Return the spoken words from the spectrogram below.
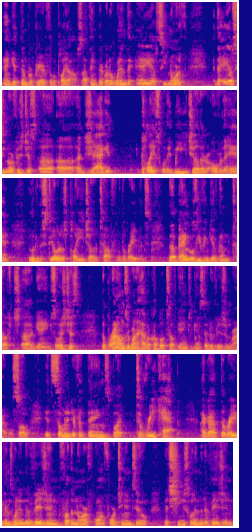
and get them prepared for the playoffs. I think they're going to win the AFC North. The AFC North is just a, a, a jagged place where they beat each other over the head. You look at the Steelers play each other tough with the Ravens. The Bengals even give them tough uh, games. So it's just the Browns are going to have a couple of tough games against their division rivals. So it's so many different things. But to recap, I got the Ravens winning the division for the North, going 14 and 2. The Chiefs winning the division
